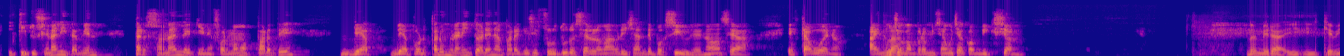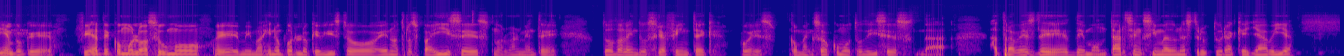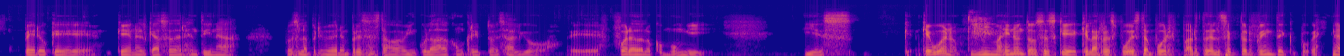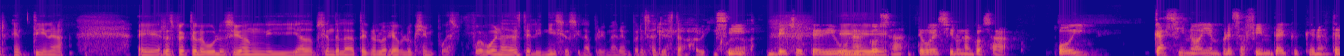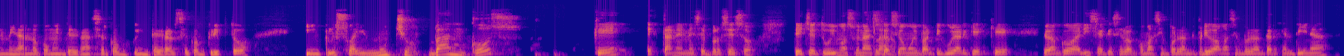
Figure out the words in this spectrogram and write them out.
institucional y también personal de quienes formamos parte de, aportar un granito de arena para que ese futuro sea lo más brillante posible, ¿no? O sea, está bueno. Hay mucho compromiso, hay mucha convicción. No, mira, y, qué bien, porque fíjate cómo lo asumo, eh, me imagino por lo que he visto en otros países, normalmente toda la industria fintech, pues comenzó, como tú dices, a, través de, montarse encima de una estructura que ya había, pero que, que en el caso de Argentina pues la primera empresa estaba vinculada con cripto es algo eh, fuera de lo común y, es que, bueno. Y me imagino entonces que, la respuesta por parte del sector fintech pues, en Argentina eh, respecto a la evolución y adopción de la tecnología blockchain pues fue buena desde el inicio si la primera empresa ya estaba vinculada. Sí, de hecho te digo una eh, cosa, te voy a decir una cosa. Hoy casi no hay empresas fintech que no estén mirando cómo integrarse con, integrarse con cripto. Incluso hay muchos bancos que están en ese proceso. De hecho, tuvimos una situación muy particular que es que el Banco de Galicia, que es el banco más importante, privado más importante de Argentina,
